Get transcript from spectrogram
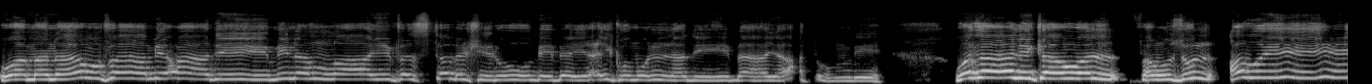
ومن أوفى بعهده من الله فاستبشروا ببيعكم الذي بايعتم به وذلك هو الفوز العظيم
